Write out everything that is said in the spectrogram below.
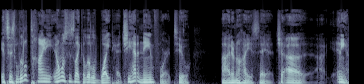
It's this little tiny. It almost is like a little whitehead. She had a name for it too. Uh, I don't know how you say it. Uh, anyhow,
